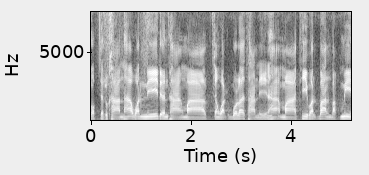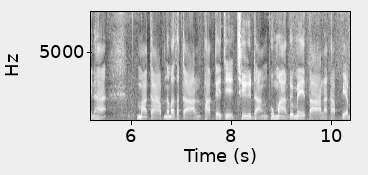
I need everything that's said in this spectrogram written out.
กบจตุคามนะฮะวันนี้เดินทางมาจังหวัดอุราชธานีนะฮะมาที่วัดบ้านบักมี่นะฮะมากราบนมัสการพระเกจิชื่อดังผู้มากด้วยเมตตานะครับเปี่ยม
